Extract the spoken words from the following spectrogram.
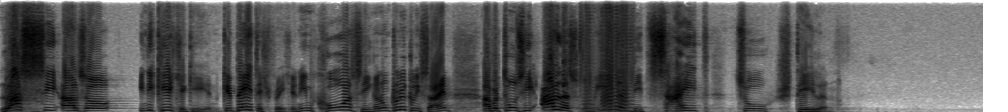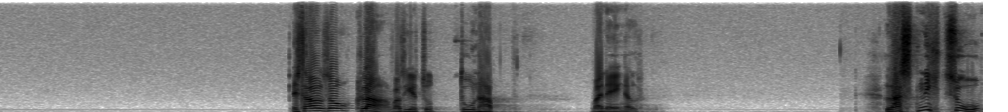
Lass sie also in die Kirche gehen, Gebete sprechen, im Chor singen und glücklich sein, aber tun sie alles, um ihnen die Zeit zu stehlen. Ist also klar, was ihr zu tun habt mein Engel. Lasst nicht zu,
